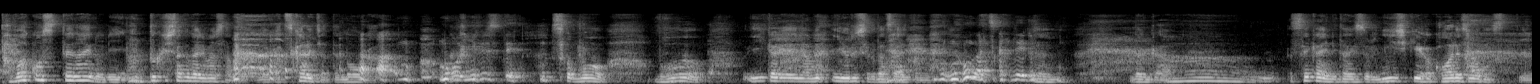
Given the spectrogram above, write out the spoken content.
タバコ吸ってないのに一服したくなりました。もんなんか疲れちゃって脳が。もう許してそうもうもういい加減やめ許してくださいと思って。脳が疲れる、うん。なんか世界に対する認識が壊れそうですっていう。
